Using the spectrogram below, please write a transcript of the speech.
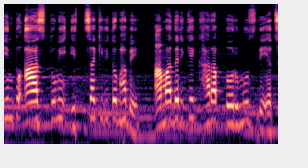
কিন্তু আজ তুমি ইচ্ছাকৃতভাবে আমাদেরকে খারাপ তরমুজ দিয়েছ।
